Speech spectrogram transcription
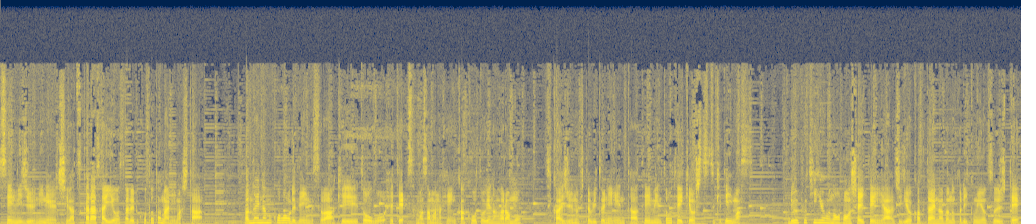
2022年4月から採用されることとなりました。バンダイナムコホールディングスは経営統合を経て様々な変革を遂げながらも世界中の人々にエンターテインメントを提供し続けています。グループ企業の本社移転や事業拡大などの取り組みを通じて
